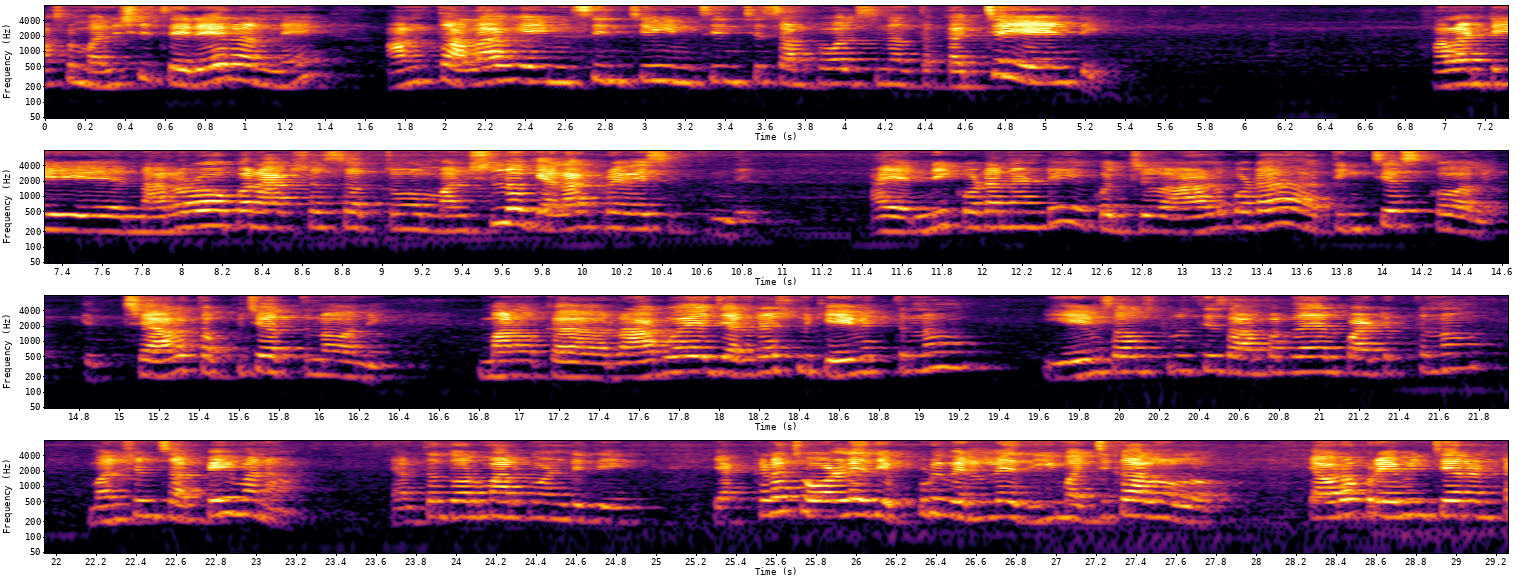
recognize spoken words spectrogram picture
అసలు మనిషి శరీరాన్ని అంత అలాగే హింసించి హింసించి చంపవలసినంత ఖర్చు ఏంటి? అలాంటి నరరూప రాక్షసత్వం మనిషిలోకి ఎలా ప్రవేశిస్తుంది? అవన్నీ కూడానండి కొంచెం వాళ్ళు కూడా థింక్ చేసుకోవాలి. చాలా తప్పు చేస్తున్నాం అని. మన రాబోయే జనరేషన్కి ఏమి ఇస్తున్నాం? ఏం సంస్కృతి సాంప్రదాయాలు పాటిస్తున్నాం? మనిషిని చంపేయి మనం ఎంత దుర్మార్గం అండి ఇది. ఎక్కడ చూడలేదు ఎప్పుడు వినలేదు ఈ మధ్యకాలంలో. ఎవరో ప్రేమించారంట.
